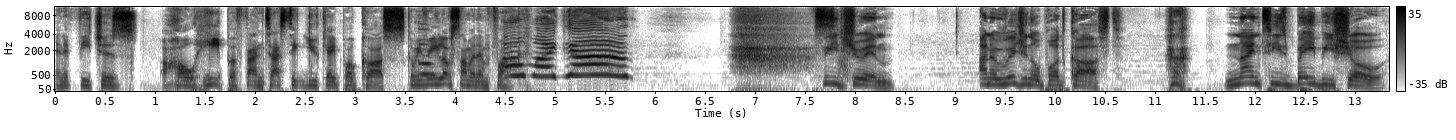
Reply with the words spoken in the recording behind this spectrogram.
and it features a whole heap of fantastic UK podcasts. Can we oh. relive some of them, funk? Oh my god! Featuring an original podcast, 90s baby show,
